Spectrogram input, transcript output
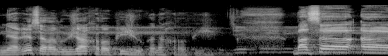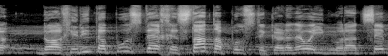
نه هغه سره روجا خرابېږي کنه خرابېږي بس دا اخیری تاسو ته خستا تاسو ته کړه دا عید مراد صاحب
